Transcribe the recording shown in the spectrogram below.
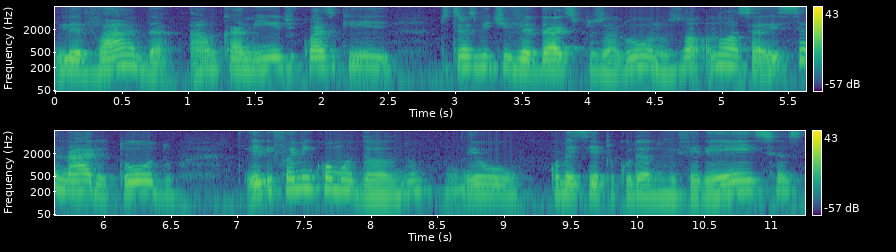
levada a um caminho de quase que de transmitir verdades para os alunos. Nossa, esse cenário todo, ele foi me incomodando. Eu comecei procurando referências,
